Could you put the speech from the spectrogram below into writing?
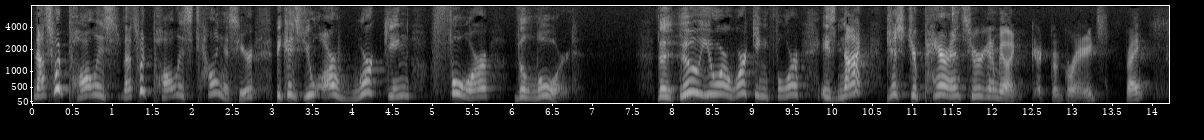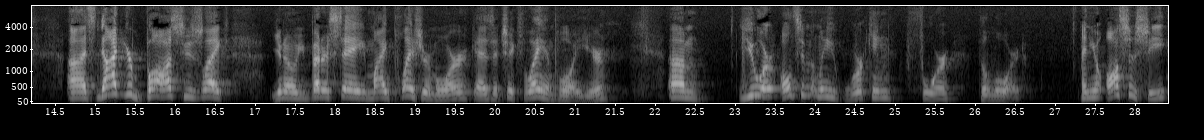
That's what Paul is, that's what Paul is telling us here, because you are working for the Lord. The who you are working for is not just your parents who are going to be like, get good grades, right? Uh, it's not your boss who's like, you know, you better say my pleasure more as a Chick fil A employee here. Um, you are ultimately working for the Lord. And you'll also see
